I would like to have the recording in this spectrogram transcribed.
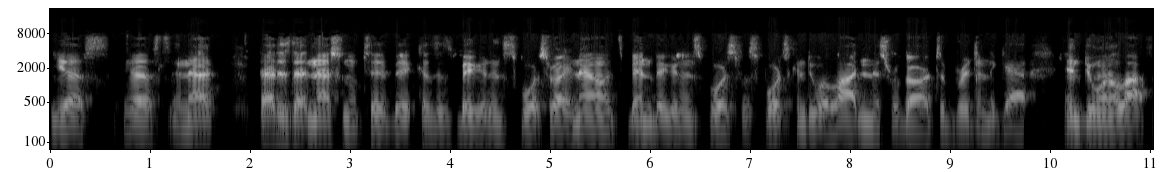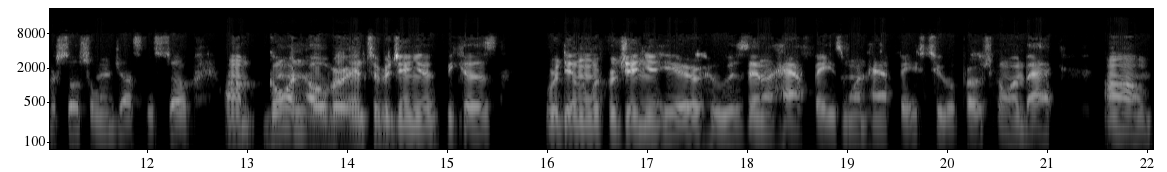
Yes, yes, and that that is that national tidbit because it's bigger than sports right now. It's been bigger than sports, but sports can do a lot in this regard to bridging the gap and doing a lot for social injustice. So, um, going over into Virginia because we're dealing with Virginia here, who is in a half phase one, half phase two approach going back. Um,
